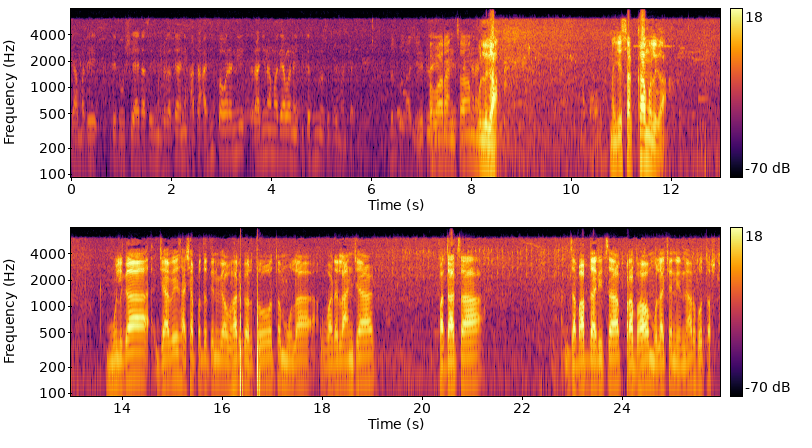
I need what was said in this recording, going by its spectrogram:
त्यामध्ये ते दोषी आहेत असंही म्हटलं जाते आणि आता अजित पवारांनी राजीनामा द्यावा नैतिक असून असं तुम्ही म्हणताय. पवारांचा मुलगा. म्हणजे सख्खा मुलगा. मुलगा ज्यावेळेस अशा पद्धतीने व्यवहार करतो तर मुला वडिलांच्या पदाचा जबाबदारीचा प्रभाव मुलाच्या निर्णयावर होत असतो.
